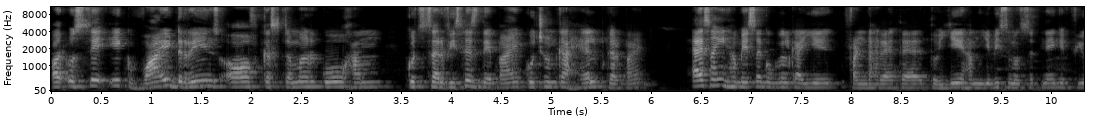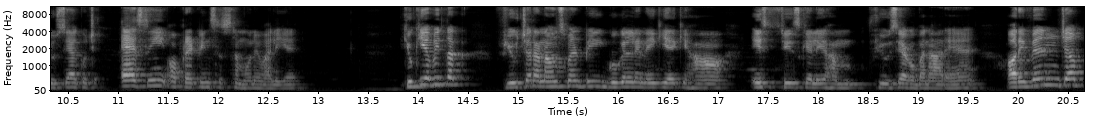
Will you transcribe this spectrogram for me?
और उससे एक वाइड रेंज ऑफ़ कस्टमर को हम कुछ सर्विसेज़ दे पाएँ, कुछ उनका हेल्प कर पाएँ। ऐसा ही हमेशा गूगल का ये फंडा रहता है। तो ये हम ये भी समझ सकते हैं कि फ्यूसिया कुछ ऐसी ही ऑपरेटिंग सिस्टम होने वाली है। क्योंकि अभी तक फ्यूचर अनाउंसमेंट भी गूगल ने नहीं किया कि हाँ इस चीज़ के लिए हम फ्यूसिया को बना रहे हैं। और इवन जब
